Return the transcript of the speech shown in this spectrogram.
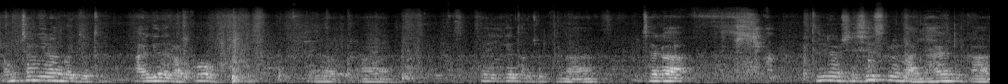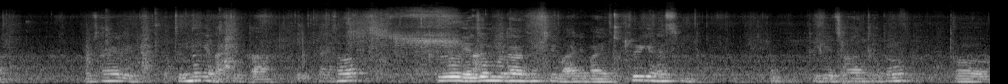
경청이라는 걸또 알게 돼갖고 그래서 아 이게 더 좋구나. 제가 틀림없이 실수를 많이 하니까 차라리 듣는 게 낫겠다. 그래서 그 예전보다는 솔직히 많이 많이 줄긴 했습니다. 그게 저한테도 더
